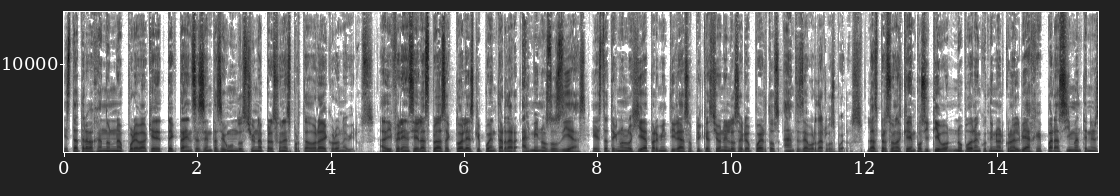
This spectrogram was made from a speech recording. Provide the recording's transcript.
está trabajando en una prueba que detecta en 60 segundos si una persona es portadora de coronavirus. A diferencia de las pruebas actuales que pueden tardar al menos dos días, esta tecnología permitirá su aplicación en los aeropuertos antes de abordar los vuelos. Las personas que den positivo no podrán continuar con el viaje para así mantener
